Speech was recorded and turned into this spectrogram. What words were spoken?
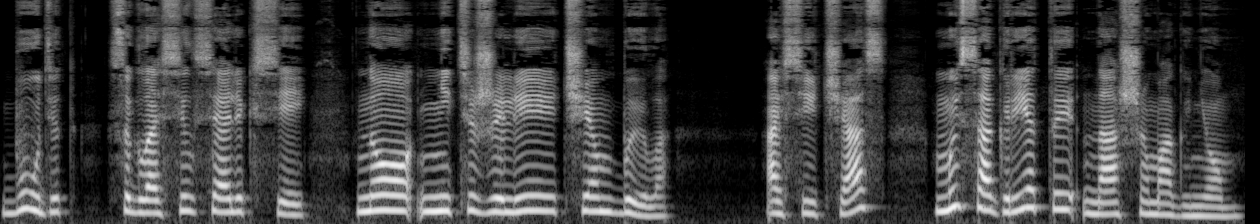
«Будет», — согласился Алексей, «но не тяжелее, чем было. А сейчас мы согреты нашим огнем».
